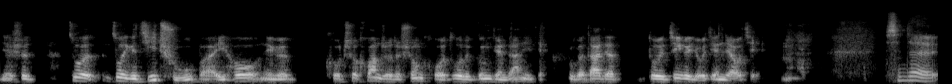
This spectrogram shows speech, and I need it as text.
也是做做一个基础，把以后那个口吃患者的生活做得更简单一点。如果大家对这个有点了解，嗯，现在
